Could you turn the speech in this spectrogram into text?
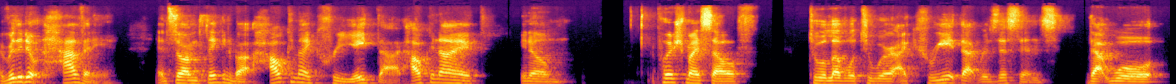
I really don't have any. And so I'm thinking about how can I create that? How can I, you know, push myself to a level to where I create that resistance that will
